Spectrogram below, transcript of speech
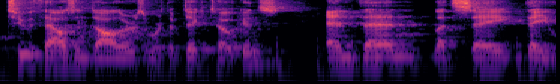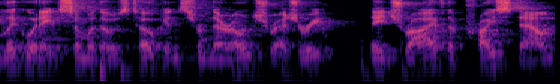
$2000 worth of dick tokens and then let's say they liquidate some of those tokens from their own treasury they drive the price down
